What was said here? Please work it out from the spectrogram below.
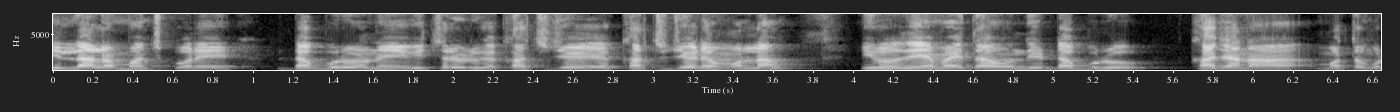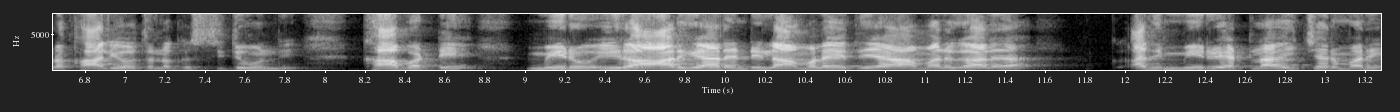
జిల్లాలను పంచుకొని డబ్బులని విచ్చలవిడిగా ఖర్చు చే ఖర్చు చేయడం వల్ల ఈరోజు ఏమైతా ఉంది డబ్బులు ఖజానా మొత్తం కూడా ఖాళీ అవుతున్న ఒక స్థితి ఉంది. కాబట్టి మీరు ఈ ఆరు గ్యారంటీలు అమలైతాయా? అమలు కాలేదా? అది మీరు ఎట్లా ఇచ్చారు మరి?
